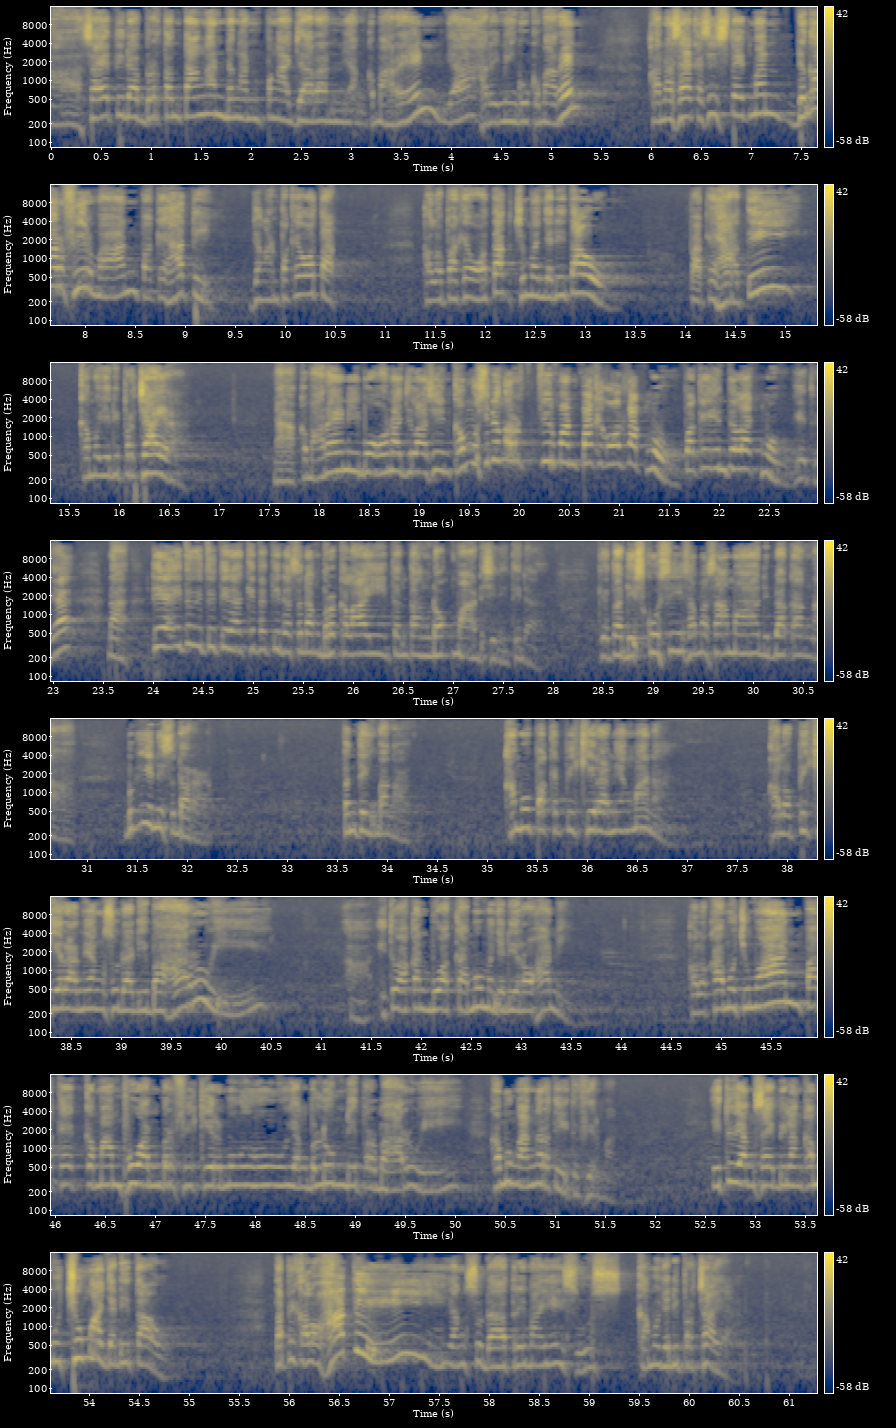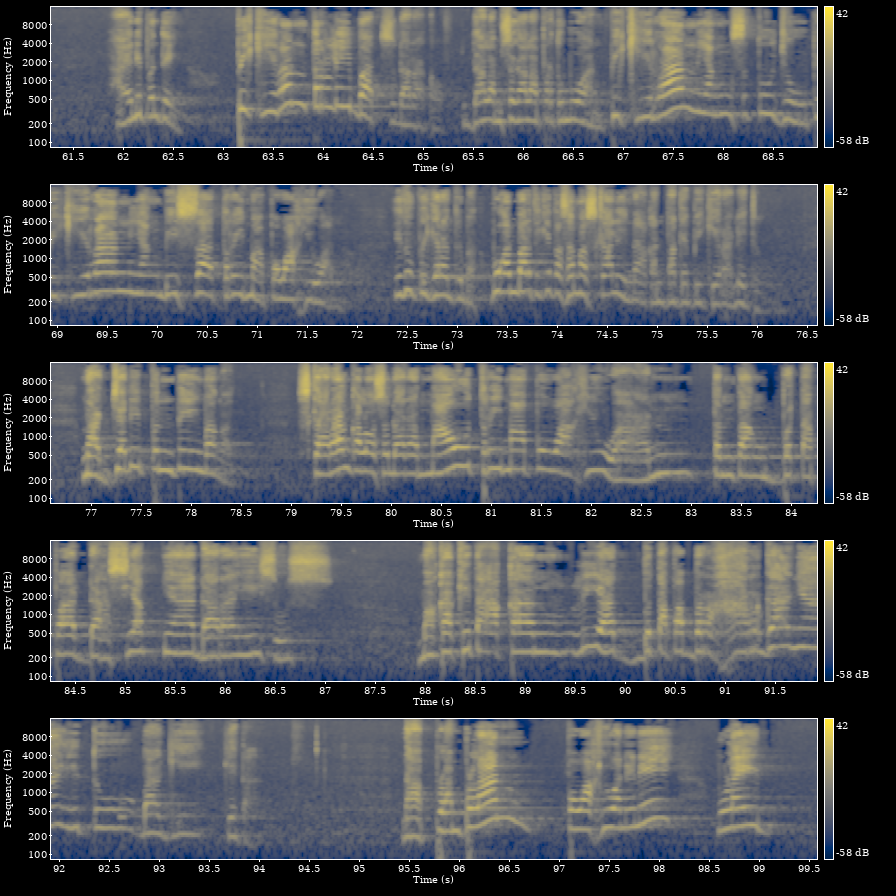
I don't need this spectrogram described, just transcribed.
uh, saya tidak bertentangan dengan pengajaran yang kemarin, ya hari Minggu kemarin, karena saya kasih statement dengar firman pakai hati, jangan pakai otak. Kalau pakai otak cuma jadi tahu, pakai hati kamu jadi percaya. Nah kemarin Ibu Ona jelasin, kamu mesti dengar firman pakai otakmu, pakai intelekmu gitu ya. Nah tidak itu itu tidak kita tidak sedang berkelahi tentang dogma di sini tidak. Kita diskusi sama-sama di belakang. Nah begini saudara, penting banget. Kamu pakai pikiran yang mana? Kalau pikiran yang sudah dibaharui, nah, itu akan buat kamu menjadi rohani. Kalau kamu cuman pakai kemampuan berpikirmu yang belum diperbaharui, kamu nggak ngerti itu firman. Itu yang saya bilang kamu cuma jadi tahu. Tapi kalau hati yang sudah terima Yesus, kamu jadi percaya. Nah ini penting. Pikiran terlibat saudaraku dalam segala pertumbuhan. Pikiran yang setuju, pikiran yang bisa terima pewahyuan. Itu pikiran terbatas. Bukan berarti kita sama sekali tidak akan pakai pikiran itu. Nah jadi penting banget. Sekarang kalau saudara mau terima pewahyuan tentang betapa dahsyatnya darah Yesus. Maka kita akan lihat betapa berharganya itu bagi kita. Nah pelan-pelan pewahyuan ini mulai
